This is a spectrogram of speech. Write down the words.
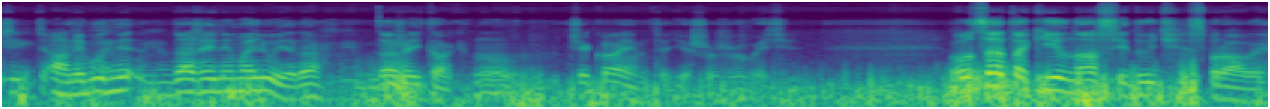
Чи... А, не, не, навіть і не малює? Да? Навіть і так. Ну, чекаємо тоді, що ж робити. Оце такі в нас ідуть справи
